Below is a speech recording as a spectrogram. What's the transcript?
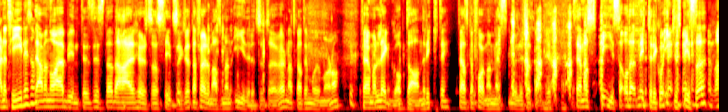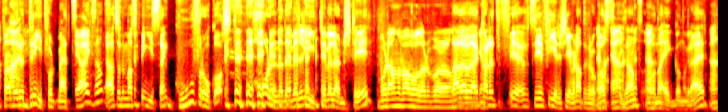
er det ti, liksom? Ja, men nå har jeg begynt i det siste. Det her høres så sinnssykt ut. Jeg føler meg som en idrettsutøver når jeg skal til mormor nå. For jeg må legge opp dagen riktig. For jeg skal få i meg mest mulig kjøttkaker. Så jeg må spise, og det nytter ikke å ikke spise, for da blir du dritfort mett. Ja, ikke sant? Ja, så du må spise en god frokost. Holde det ved like ved lunsjtider. Hvordan, hva holder du hvordan Nei, det er kanskje si fire skiver da til frokost, Ja, ja, ikke sant? ja. og noe egg og noe greier. Ja.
